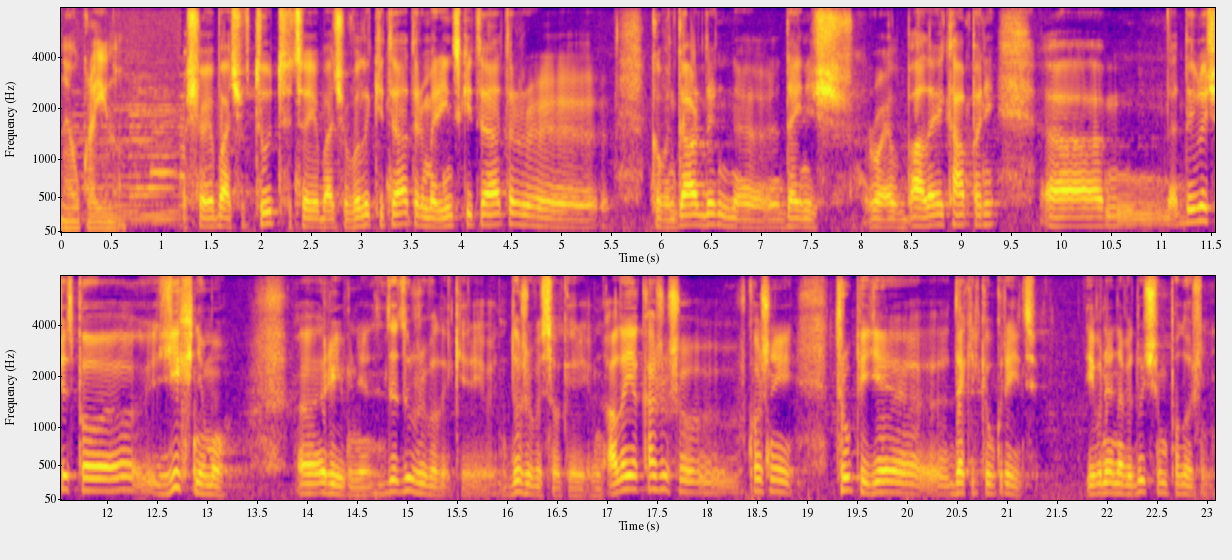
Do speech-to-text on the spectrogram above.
не Україну. Що я бачив тут, це я бачив великий театр, Маріїнський театр, е, Danish Royal Ballet Company. Е, Дивлячись по їхньому рівні, це дуже великий рівень, дуже високий рівень. Але я кажу, що в кожній трупі є декілька українців, і вони на ведучому положенні.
